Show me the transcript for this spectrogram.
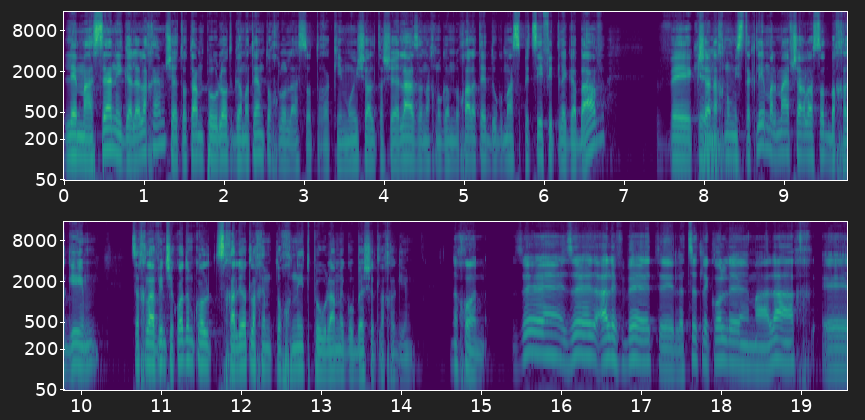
למעשה אני אגלה לכם שאת אותן פעולות גם אתם תוכלו לעשות, רק אם הוא ישאל את השאלה, אז אנחנו גם נוכל לתת דוגמה ספציפית לגביו. וכשאנחנו מסתכלים על מה אפשר לעשות בחגים, צריך להבין שקודם כל צריכה להיות לכם תוכנית פעולה מגובשת לחגים. נכון. זה, זה א', ב', אה, לצאת לכל אה, מהלך, אה,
